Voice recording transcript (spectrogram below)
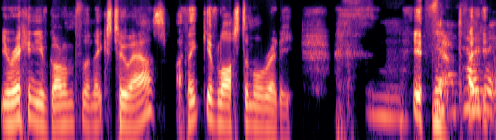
You reckon you've got them for the next two hours? I think you've lost them already. Mm. yeah, totally.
